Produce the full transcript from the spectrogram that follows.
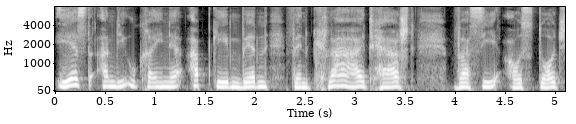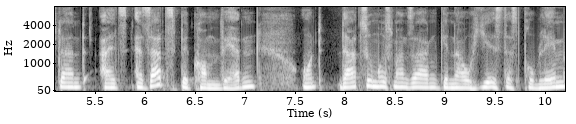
erst an die Ukraine abgeben werden, wenn Klarheit herrscht, was sie aus Deutschland als Ersatz bekommen werden. Und dazu muss man sagen, genau hier ist das Problem.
